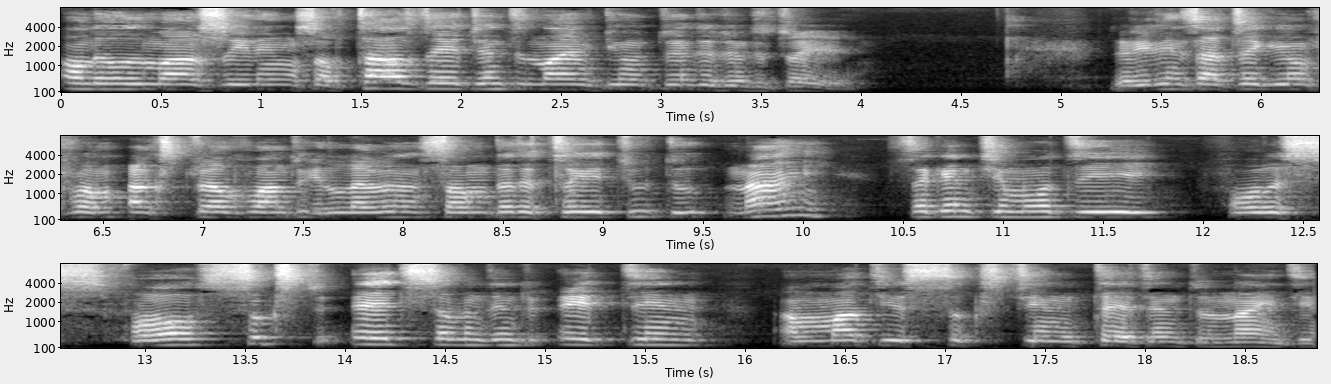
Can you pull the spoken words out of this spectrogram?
on the Holy Mass readings of Thursday, 29 June 2023. The readings are taken from Acts 12 1 to 11, Psalm 33 2 to 9, 2 Timothy 4, 4 6 to 8, 17 to 18, and Matthew 16 13 to 19.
